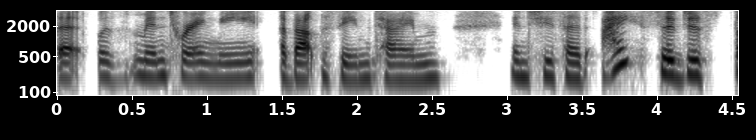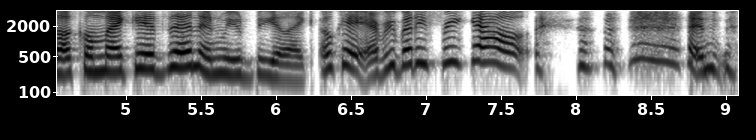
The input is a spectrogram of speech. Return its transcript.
that was mentoring me about the same time. And she said, I used to just buckle my kids in and we'd be like, okay, everybody freak out. and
